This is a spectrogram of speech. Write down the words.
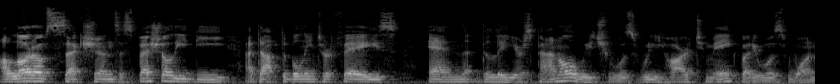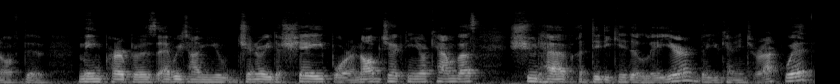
a lot of sections, especially the adaptable interface and the layers panel, which was really hard to make, but it was one of the main purpose. Every time you generate a shape or an object in your canvas, should have a dedicated layer that you can interact with,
